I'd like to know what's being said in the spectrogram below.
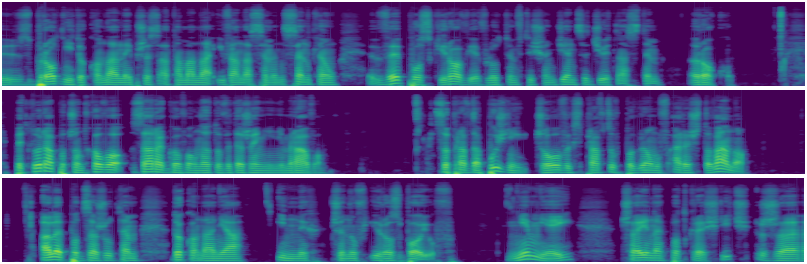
y, zbrodni dokonanej przez atamana Iwana Semensenkę w Płoskirowie w lutym w 1919 roku. Petlura początkowo zareagował na to wydarzenie niemrawo. Co prawda później czołowych sprawców pogromów aresztowano, ale pod zarzutem dokonania innych czynów i rozbojów. Niemniej trzeba jednak podkreślić, że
